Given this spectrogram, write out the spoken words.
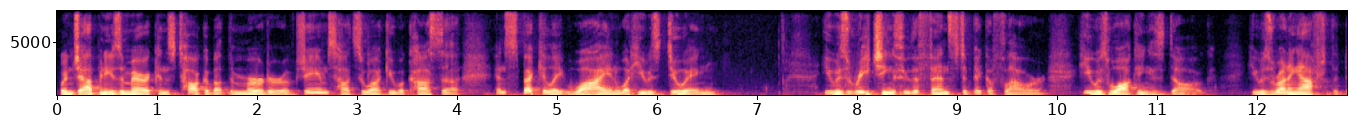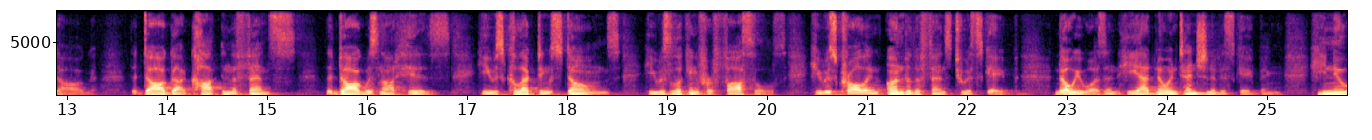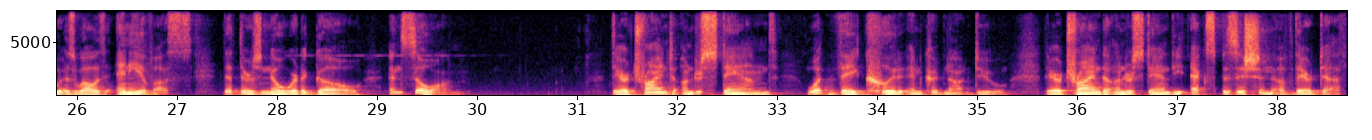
When Japanese Americans talk about the murder of James Hatsuaki Wakasa and speculate why and what he was doing, he was reaching through the fence to pick a flower. He was walking his dog. He was running after the dog. The dog got caught in the fence. The dog was not his. He was collecting stones. He was looking for fossils. He was crawling under the fence to escape. No, he wasn't. He had no intention of escaping. He knew as well as any of us that there's nowhere to go, and so on. They are trying to understand what they could and could not do. They are trying to understand the exposition of their death.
